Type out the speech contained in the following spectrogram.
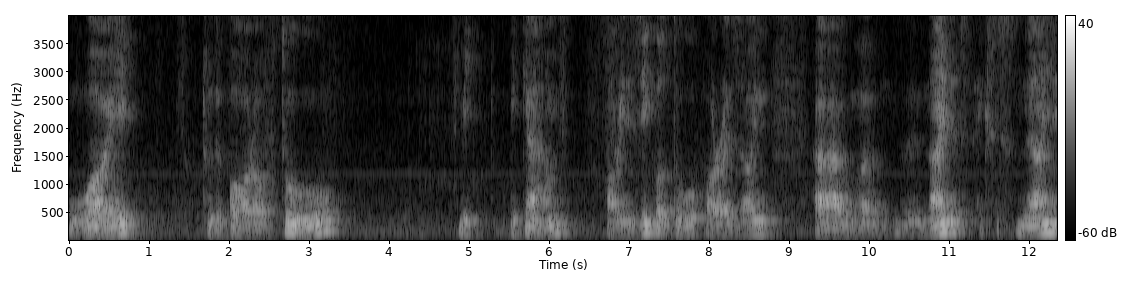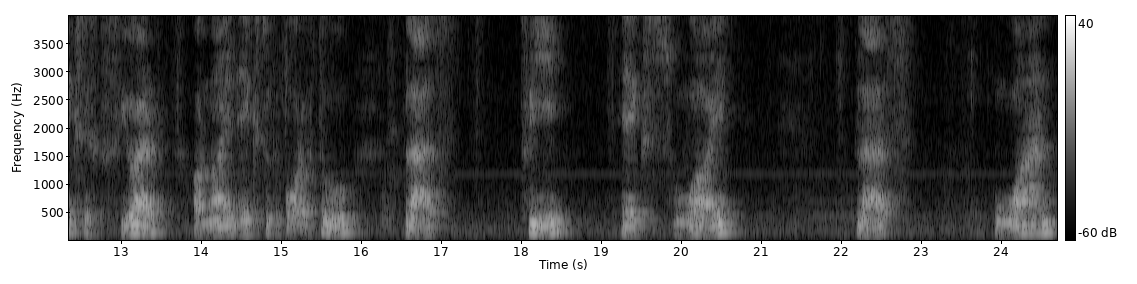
y to the power of 2 be, become or is equal to or is 9x 9x square or 9x to the power of 2 plus 3xy plus 1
